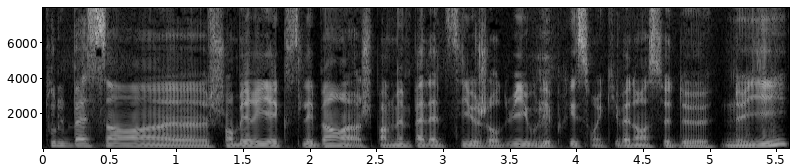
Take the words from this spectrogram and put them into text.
tout le bassin euh, Chambéry-Aix-les-Bains, je ne parle même pas d'Annecy aujourd'hui, où les prix sont équivalents à ceux de Neuilly.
